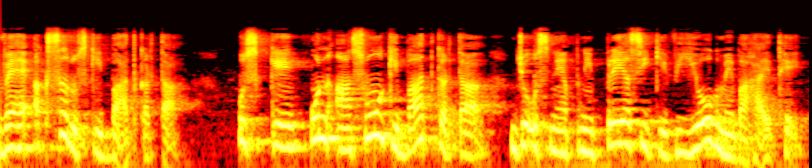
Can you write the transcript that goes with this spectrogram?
वह अक्सर उसकी बात करता, उसके उन आंसुओं की बात करता जो उसने अपनी प्रेयसी के वियोग में बहाए थे।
